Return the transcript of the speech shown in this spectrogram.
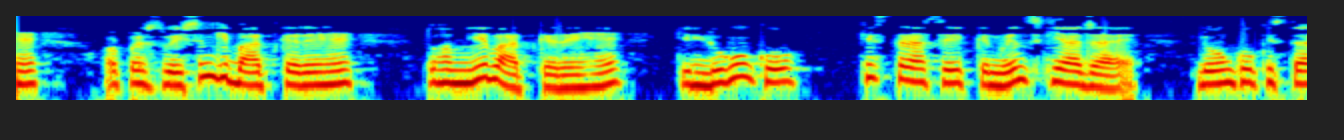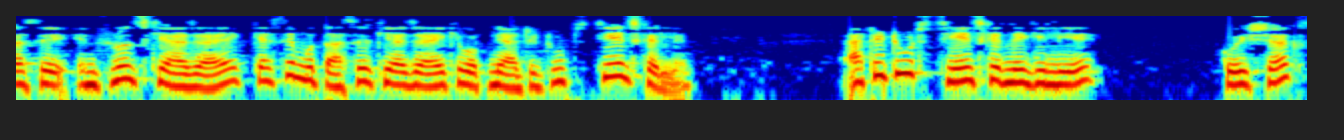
ہیں اور پرسویشن کی بات کر رہے ہیں تو ہم یہ بات کر رہے ہیں کہ لوگوں کو کس طرح سے کنوینس کیا جائے لوگوں کو کس طرح سے انفلوئنس کیا جائے کیسے متاثر کیا جائے کہ وہ اپنے ایٹیٹیوڈ چینج کر لیں ایٹیٹیوڈ چینج کرنے کے لیے کوئی شخص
